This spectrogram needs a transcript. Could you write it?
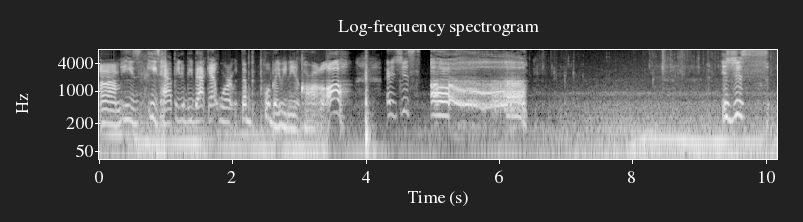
Um, he's he's happy to be back at work. The poor baby need a car. Oh, it's just oh, it's just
